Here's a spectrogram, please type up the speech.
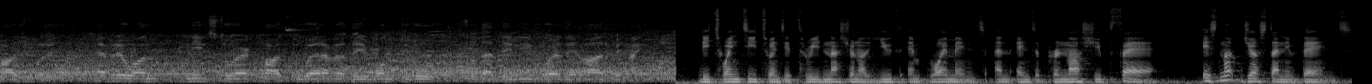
hard for it. Everyone needs to work hard to wherever they want to go so that they leave where they are behind. The 2023 National Youth Employment and Entrepreneurship Fair is not just an event,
